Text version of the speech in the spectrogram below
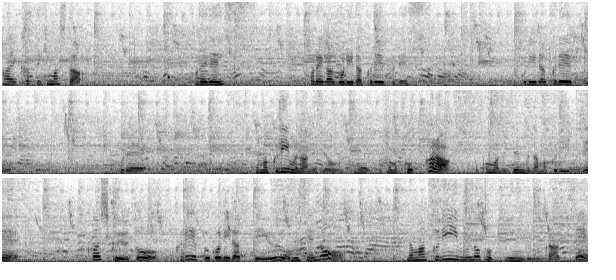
はい買ってきました。これです。これがゴリラクレープです。ゴリラクレープ。これ生クリームなんですよ。もう多分こっからここまで全部生クリームで詳しく言うとクレープゴリラっていうお店の生クリームのトッピングがあって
